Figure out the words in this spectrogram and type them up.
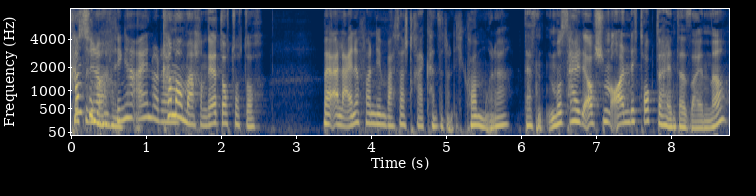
Kannst du du noch den. Finger ein? Oder? Kann man machen, ja, doch, doch, doch. Weil alleine von dem Wasserstrahl kannst du doch nicht kommen, oder? Das muss halt auch schon ordentlich Druck dahinter sein, ne?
